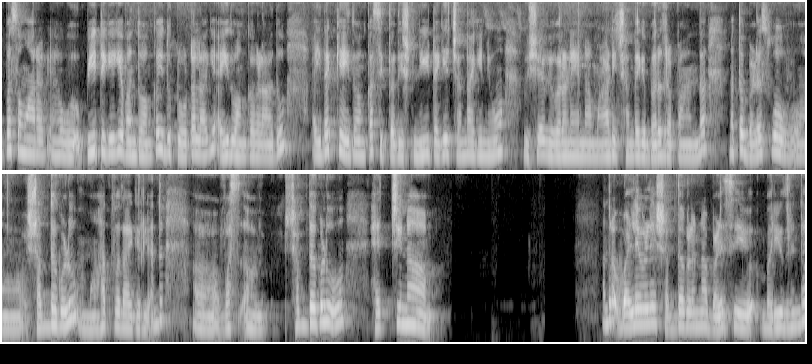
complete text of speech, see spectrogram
ಉಪಸಂಹಾರ, ಪೀಠಿಗೆಗೆ ಒಂದು ಅಂಕ, ಇದು ಟೋಟಲ್ ಆಗಿ ಐದು ಅದು ಐದಕ್ಕೆ ಐದು ಅಂಕ ಸಿಗ್ತದೆ ಇಷ್ಟು ನೀಟಾಗಿ ಚೆಂದಾಗಿ ನೀವು ವಿಷಯ ವಿವರಣೆಯನ್ನು ಮಾಡಿ ಚೆಂದಾಗಿ ಬರೆದ್ರಪ್ಪ ಅಂದ. ಮತ್ತು ಬಳಸುವ ಶಬ್ದಗಳು ಮಹತ್ವದಾಗಿರಲಿ ಅಂದರೆ ವಸ್ ಶಬ್ದಗಳು ಹೆಚ್ಚಿನ ಅಂದ್ರೆ ಒಳ್ಳೆಯ ಒಳ್ಳೆಯ ಶಬ್ದಗಳನ್ನು ಬಳಸಿ ಬರೆಯೋದ್ರಿಂದ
